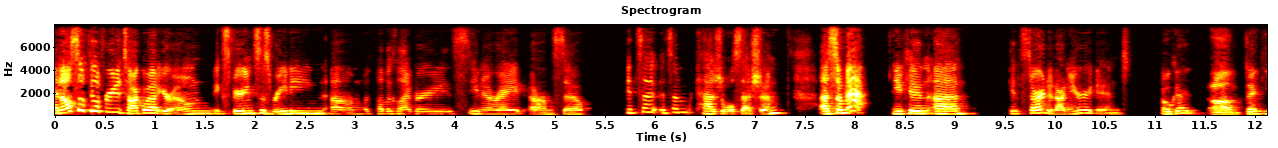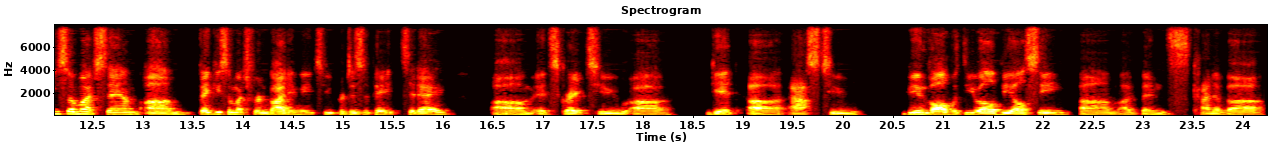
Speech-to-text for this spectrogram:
And also feel free to talk about your own experiences reading um, with public libraries, you know, right? Um, so it's a, it's a casual session. Uh, so Matt, you can uh, get started on your end. Okay, um, thank you so much, Sam. Um, thank you so much for inviting me to participate today. Um, it's great to uh, get uh, asked to be involved with ULVLC. Um, I've been kind of a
